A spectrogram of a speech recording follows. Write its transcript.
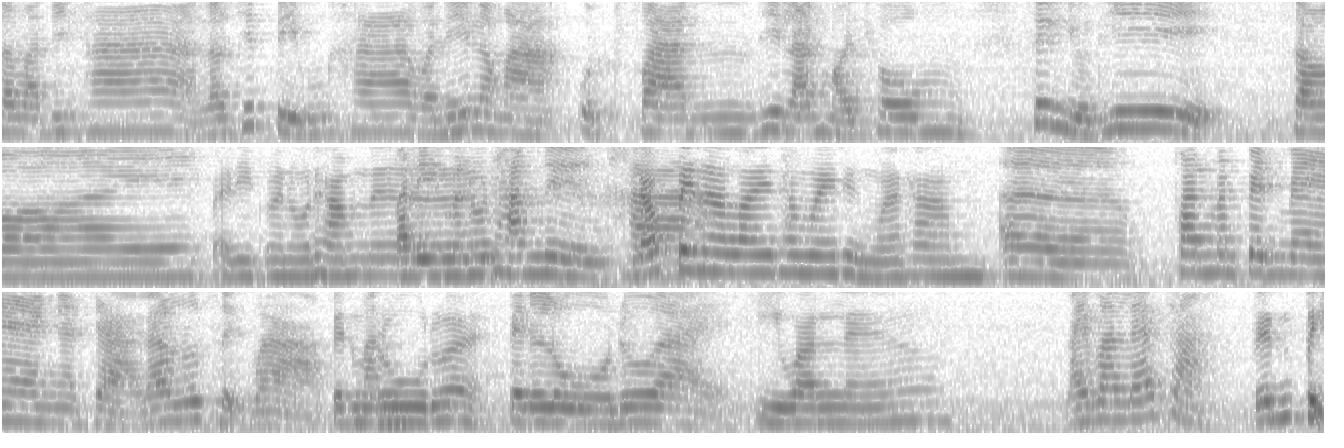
สวัสดีค่ะ เราชื่อติ๋มค่ะ วันนี้เรามาอุดฟันที่ร้านหมอชม ซึ่งอยู่ที่ซอยประดิษฐ์มนุธรรมหนึ่งประดิษฐ์มนุธรรมหนึ่งค่ะ แล้วเป็นอะไรทำไมถึงมาทำเอ่อฟันมันเป็นแมงอะจ้ะแล้วรู้สึกว่าเป็นมัรูด้วย เป็นรูด้วย กี่วันแล้ว หลายวันแล้วจ้ะเป็นปี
